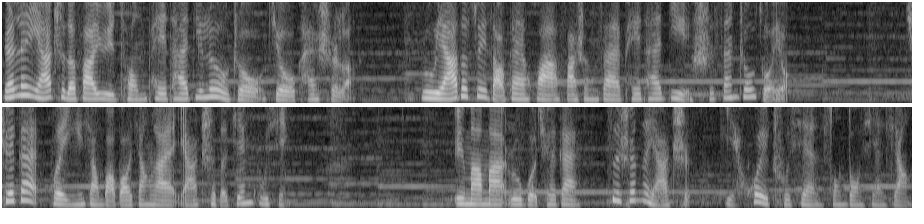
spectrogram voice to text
人类牙齿的发育从胚胎第六周就开始了，乳牙的最早钙化发生在胚胎第十三周左右。缺钙会影响宝宝将来牙齿的坚固性。孕妈妈如果缺钙，自身的牙齿也会出现松动现象。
